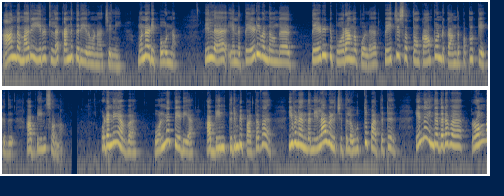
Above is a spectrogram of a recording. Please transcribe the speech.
அந்த மாதிரி இருட்டில் கண்ணு தெரியறவனாச்சே நீ. முன்னாடி போனா இல்லை என்னை தேடி வந்தவங்க தேடிட்டு போகிறாங்க போல் பேச்சு சத்தம் காம்பவுண்டுக்கு அந்த பக்கம் கேட்குது அப்படின்னு சொன்னான். உடனே அவ ஒன்றை தேடியா? அப்படின்னு திரும்பி பார்த்தவ இவனை அந்த நிலா வெளிச்சத்தில் உத்து பார்த்துட்டு என்ன இந்த தடவை ரொம்ப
